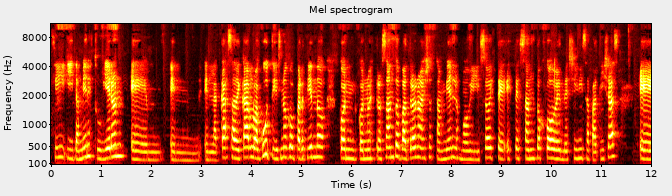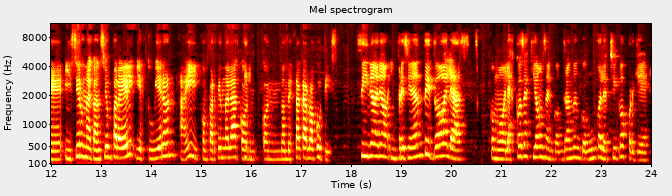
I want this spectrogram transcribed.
Sí, y también estuvieron em, en, la casa de Carlo Acutis, ¿no? Compartiendo con, nuestro santo patrono, ellos también los movilizó este, este santo joven de Ginny Zapatillas, eh, hicieron una canción para él y estuvieron ahí compartiéndola con, con donde está Carlo Acutis. Sí, no, no, impresionante todas las como las cosas que íbamos encontrando en común con los chicos, porque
